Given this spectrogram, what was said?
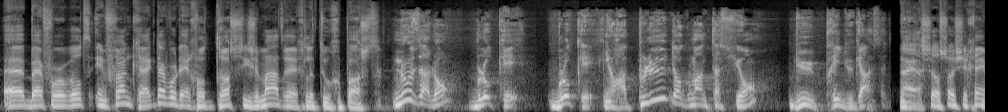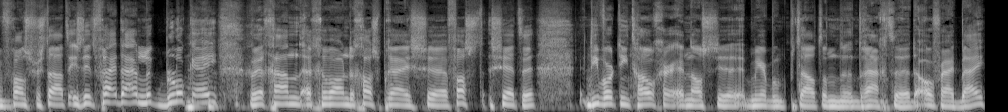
eh, bijvoorbeeld in Frankrijk... daar worden echt wel drastische maatregelen toegepast. Nous allons bloquer, bloquer. Il n'y aura plus d'augmentation du prix du gaz. Nou ja, zelfs als je geen Frans verstaat, is dit vrij duidelijk. Blokkee. We gaan eh, gewoon de gasprijs eh, vastzetten. Die wordt niet hoger. En als je meer moet betaalt, dan eh, draagt eh, de overheid bij.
